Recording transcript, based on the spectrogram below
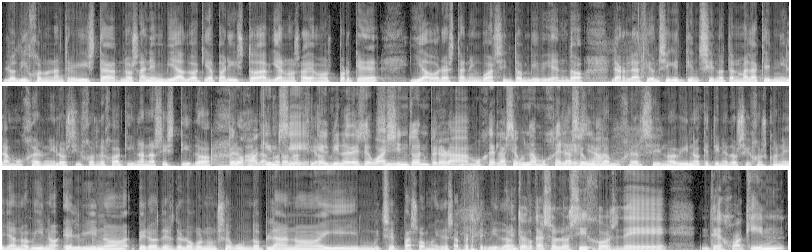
lo dijo en una entrevista, nos han enviado aquí a París, todavía no sabemos por qué, y ahora están en Washington viviendo. La relación sigue siendo tan mala que ni la mujer ni los hijos de Joaquín han asistido. Pero Joaquín sí, él vino desde Washington, pero la mujer, la segunda mujer. La segunda mujer, sí, no vino, que tiene dos hijos con ella, no vino. Él vino, pero desde luego en un segundo plano y se pasó muy desapercibido. En todo caso, los hijos de, de Joaquín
